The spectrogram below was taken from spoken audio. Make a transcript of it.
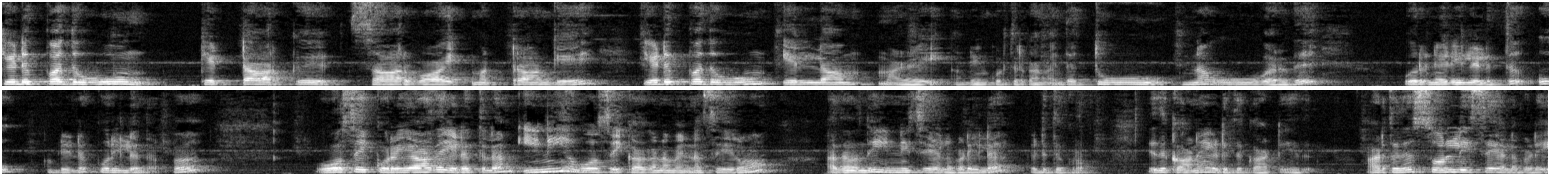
கெடுப்பதுவும் கெட்டார்க்கு சார்வாய் மற்றாங்கே எடுப்பதுவும் எல்லாம் மழை அப்படின்னு கொடுத்துருக்காங்க. இந்த தூன்னா ஊ வருது. ஒரு நெடியில் எழுத்து உ அப்படின்ற குறியில் அப்போ ஓசை குறையாத இடத்துல இனிய ஓசைக்காக நம்ம என்ன செய்கிறோம் அதை வந்து இன்னிசை அளபடையில் எடுத்துக்கிறோம். இதுக்கான எடுத்துக்காட்டு இது. அடுத்தது சொல்லிசை அளபடை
